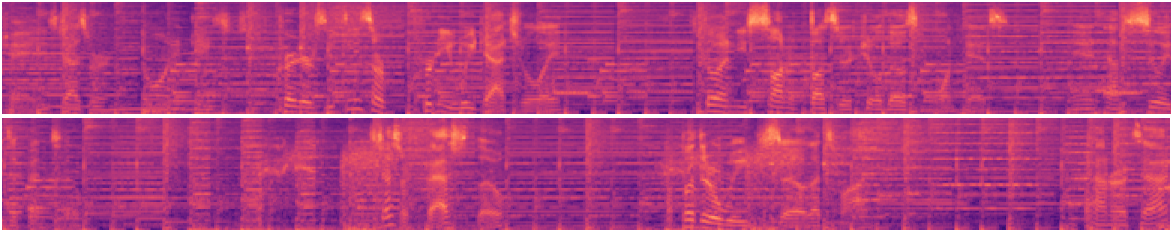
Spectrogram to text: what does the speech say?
Okay, these guys are annoying. These critters, these are pretty weak actually. Let's go ahead and use Sonic Buster to kill those in one hit. And have silly defend too. These guys are fast though. But they're weak, so that's fine. Counter attack.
